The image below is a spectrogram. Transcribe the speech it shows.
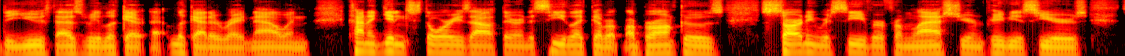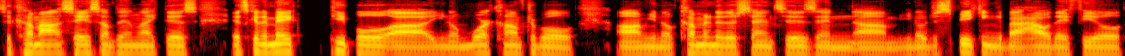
the youth as we look at look at it right now and kind of getting stories out there and to see like a, a broncos starting receiver from last year and previous years to come out and say something like this. It's going to make people uh, you know more comfortable um, you know coming to their senses and um, you know just speaking about how they feel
